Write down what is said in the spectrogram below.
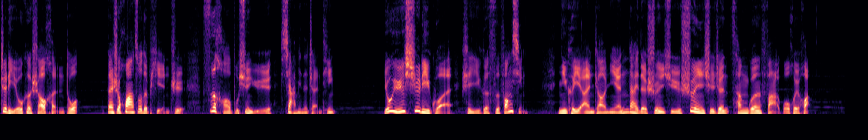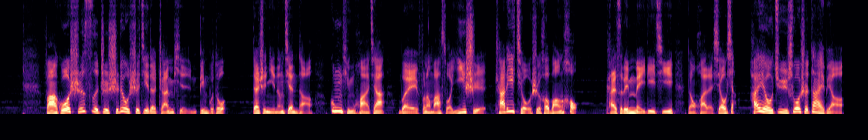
这里游客少很多，但是画作的品质丝毫不逊于下面的展厅。由于蓄力馆是一个四方形，你可以按照年代的顺序顺时针参观法国绘画。法国十四至十六世纪的展品并不多。但是你能见到宫廷画家为弗朗瓦索一世、查理九世和王后、凯瑟琳·美第奇等画的肖像，还有据说是代表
